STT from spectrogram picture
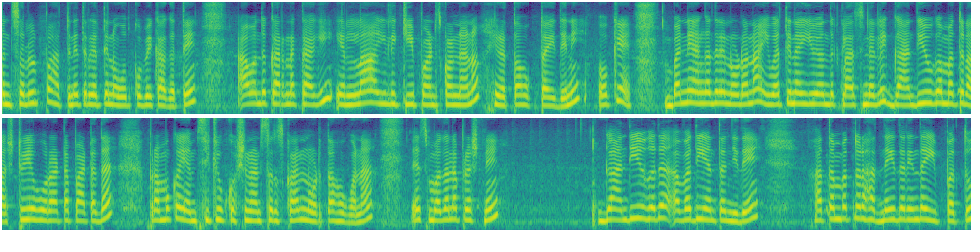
ಒಂದು ಸ್ವಲ್ಪ ಹತ್ತನೇ ತರಗತಿಯನ್ನು ಓದ್ಕೋಬೇಕಾಗತ್ತೆ. ಆ ಒಂದು ಕಾರಣಕ್ಕಾಗಿ ಎಲ್ಲ ಇಲ್ಲಿ ಕೀ ಪಾಯಿಂಟ್ಸ್ಗಳನ್ನ ನಾನು ಹೇಳ್ತಾ ಹೋಗ್ತಾ ಇದ್ದೀನಿ. ಓಕೆ ಬನ್ನಿ ಹಂಗಂದರೆ ನೋಡೋಣ. ಇವತ್ತಿನ ಈ ಒಂದು ಕ್ಲಾಸಿನಲ್ಲಿ ಗಾಂಧಿಯುಗ ಮತ್ತು ರಾಷ್ಟ್ರೀಯ ಹೋರಾಟ ಪಾಠದ ಪ್ರಮುಖ ಎಂ ಸಿ ಕ್ಯೂ ಕ್ವಶನ್ ಆನ್ಸರ್ಸ್ಗಳನ್ನು ನೋಡ್ತಾ ಹೋಗೋಣ. ಎಸ್ ಮೊದಲ ಪ್ರಶ್ನೆ. ಗಾಂಧಿಯುಗದ ಅವಧಿ ಅಂತಂದಿದೆ ಹತ್ತೊಂಬತ್ತು ನೂರ ಹದಿನೈದರಿಂದ ಇಪ್ಪತ್ತು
